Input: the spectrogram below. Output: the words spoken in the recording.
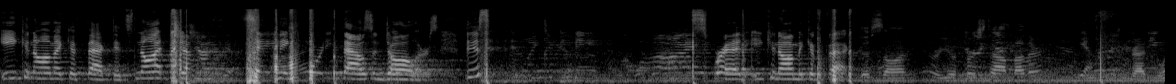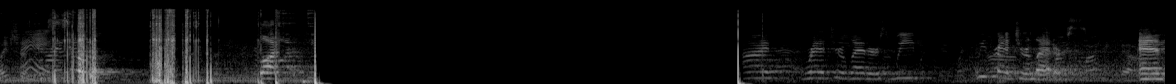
economic effect. It's not just saving $40,000. This is going to be a widespread economic effect. This on. Are you a first-time mother? Yes. Congratulations. A lot of people- I've read your letters. We've, we've read your letters. And,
